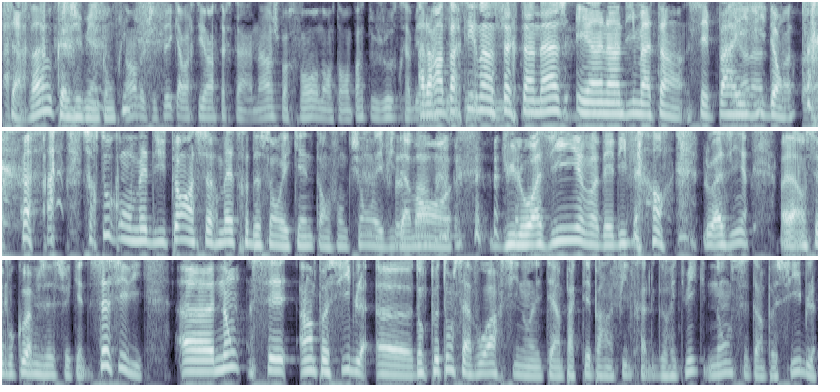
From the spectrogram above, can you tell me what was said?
ça va, ou quoi J'ai bien compris. Non, mais je sais qu'à partir d'un certain âge, parfois, on n'entend pas toujours très bien. Alors, à partir d'un certain âge et un lundi matin, c'est pas évident. Surtout qu'on met du temps à se remettre de son week-end en fonction, évidemment, euh, du loisir, des différents loisirs. Voilà, on s'est beaucoup amusé ce week-end. Ceci dit, euh, non, c'est impossible. Euh, donc, peut-on savoir si l'on était impacté par un filtre algorithmique? Non, c'est impossible.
